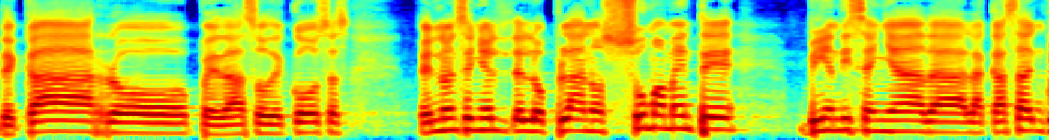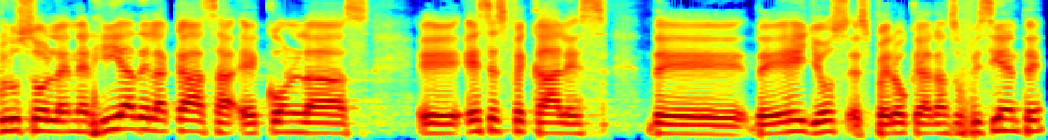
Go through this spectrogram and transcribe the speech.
de carro, pedazos de cosas. Él nos enseñó los planos sumamente bien diseñada, la casa, incluso la energía de la casa es con las eh, fecales de, ellos, espero que hagan suficiente,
